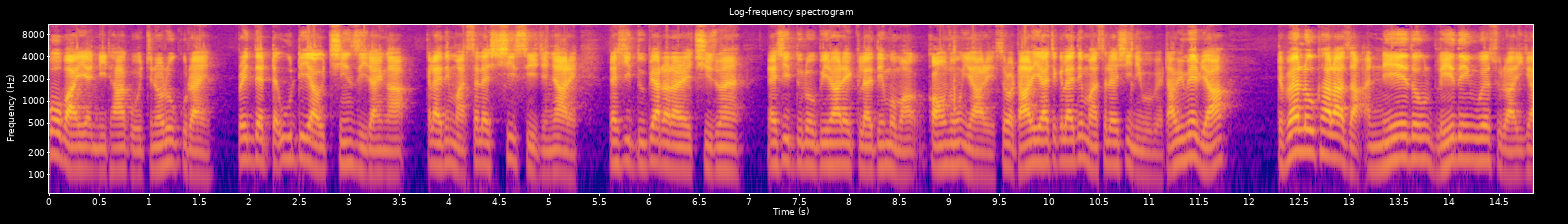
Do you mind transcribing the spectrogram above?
ပေါ့ပါရဲ့အနေထားကိုကျွန်တော်တို့ကိုယ်တိုင်ပြည်သက်တဦးတယောက်ချင်းစီတိုင်းကကလပ်တင်းမှာဆက်လက်ရှိစီခြင်းကြတယ် လက်ရှိသူပြထားတဲ့ခြီစွမ်းလက်ရှိသူလုပ်ပေးထားတဲ့ကလပ်တင်းပေါ်မှာအကောင်းဆုံးအရာတွေဆိုတော့ဒါတွေကကလပ်တင်းမှာဆက်လက်ရှိနေဖို့ပဲဒါပေမဲ့ဗျာတပတ်လောက်ခလာစာအနည်းဆုံး၄သိန်းခွဲဆိုတာကြီးက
